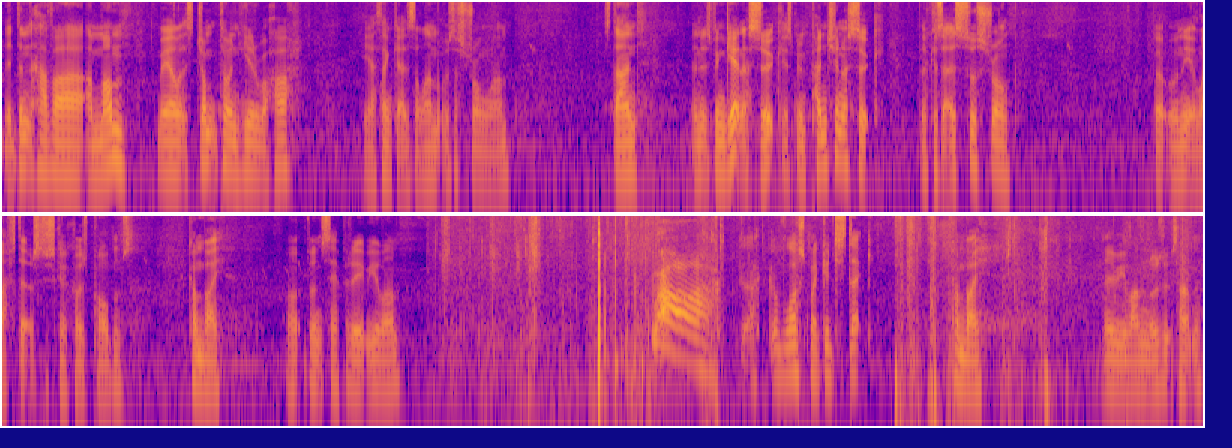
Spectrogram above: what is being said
that didn't have a, a mum. Well, it's jumped on here with her. Yeah, I think it is a lamb. It was a strong lamb. Stand. And it's been getting a sook. It's been pinching a sook because it is so strong. But we'll need to lift it. It's just going to cause problems. Come by. Oh, don't separate wee lamb. Oh, ah, I've lost my good stick. Come by. Wee lamb knows what's happening.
